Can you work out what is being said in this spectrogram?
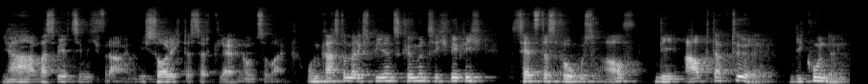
Ja, was wird sie mich fragen? Wie soll ich das erklären? Und so weiter. Und Customer Experience kümmert sich wirklich setzt das Fokus auf die Hauptakteure, die Kunden.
